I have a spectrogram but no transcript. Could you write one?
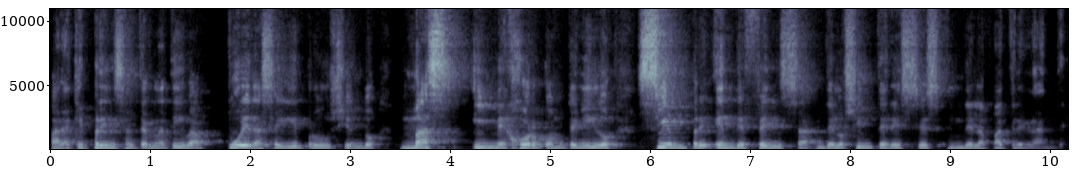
para que Prensa Alternativa pueda seguir produciendo más y mejor contenido, siempre en defensa de los intereses de la patria grande.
